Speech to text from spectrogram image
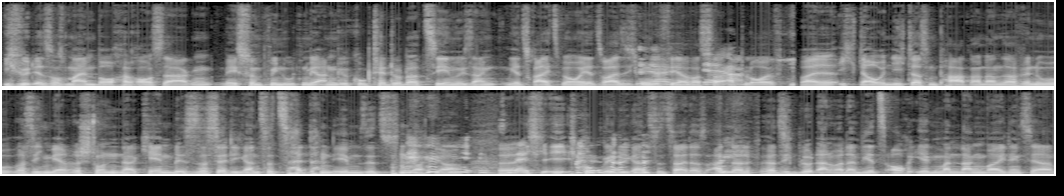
Ich würde jetzt aus meinem Bauch heraus sagen, wenn ich es fünf Minuten mir angeguckt hätte oder zehn, würde ich sagen, jetzt reicht's mir auch, jetzt weiß ich Ja, ungefähr, was ja, da ja. abläuft. Weil ich glaube nicht, dass ein Partner dann sagt, wenn du, was ich mehrere Stunden da Cam bist, dass er die ganze Zeit daneben sitzt und sagt, ja, Ist äh, ich, ich gucke mir die ganze Zeit das an. Dann hört sich blöd an, aber dann wird es auch irgendwann langweilig. Denkst ja,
